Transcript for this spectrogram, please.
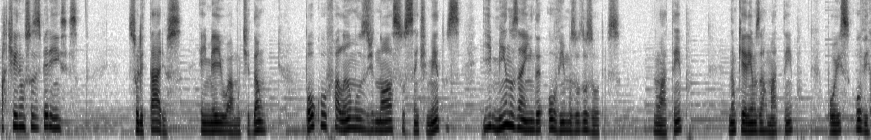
partilham suas experiências. Solitários, em meio à multidão, pouco falamos de nossos sentimentos e menos ainda ouvimos os dos outros. Não há tempo, não queremos arrumar tempo, pois ouvir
